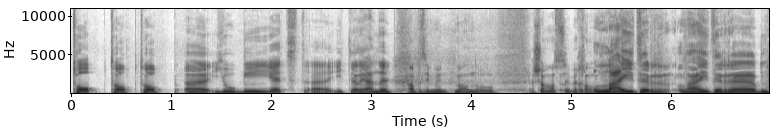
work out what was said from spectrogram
top, top, top äh, junge jetzt äh, Italiener. Aber sie müssen mal noch eine Chance bekommen. Leider, leider ähm,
